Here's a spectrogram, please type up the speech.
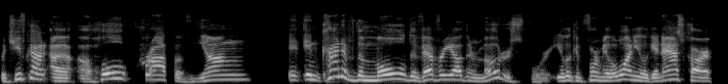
but you've got a, a whole crop of young, in, in, kind of the mold of every other motorsport. You look at Formula One, you look at NASCAR,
